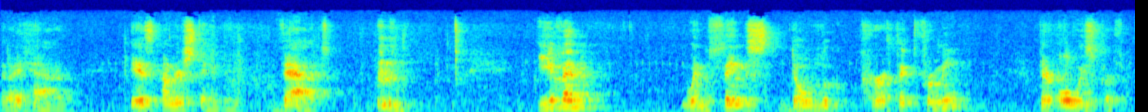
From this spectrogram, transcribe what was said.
that I had is understanding that even when things don't look perfect for me, they're always perfect.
